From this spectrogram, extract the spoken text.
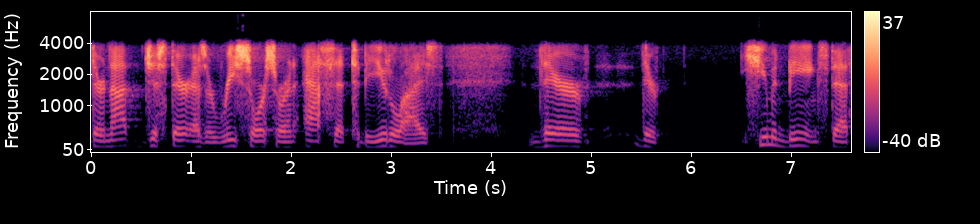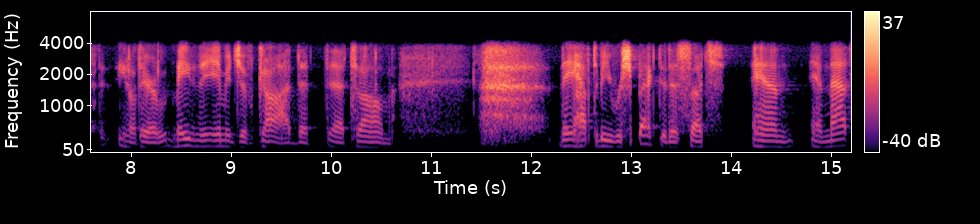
they're not just there as a resource or an asset to be utilized. They're they're human beings that you know they're made in the image of God. That that um, they have to be respected as such, and and that's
